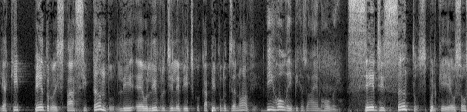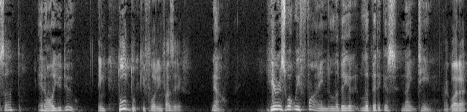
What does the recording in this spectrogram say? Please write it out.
E aqui Pedro está citando eh, o livro de Levítico, capítulo 19. Be holy because I am holy Sede santos, porque eu sou santo, in all you do. em tudo que forem fazer. Now, here is what we find in Levit- Leviticus 19. Agora,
